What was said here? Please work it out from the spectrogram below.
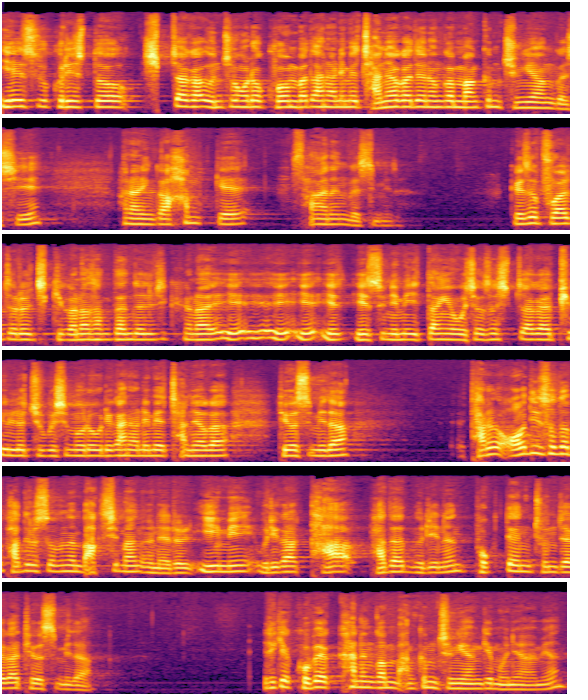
예수 그리스도 십자가 은총으로 구원받아 하나님의 자녀가 되는 것만큼 중요한 것이 하나님과 함께 사는 것입니다. 그래서 부활절을 지키거나 성탄절을 지키거나 예, 예, 수님이이 땅에 오셔서 십자가에 피 흘려 죽으심으로 우리가 하나님의 자녀가 되었습니다. 다른 어디서도 받을 수 없는 막심한 은혜를 이미 우리가 다 받아 누리는 복된 존재가 되었습니다. 이렇게 고백하는 것만큼 중요한 게 뭐냐 하면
